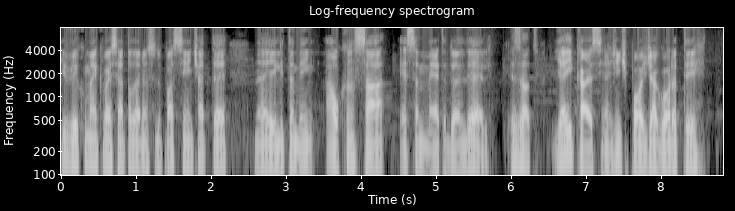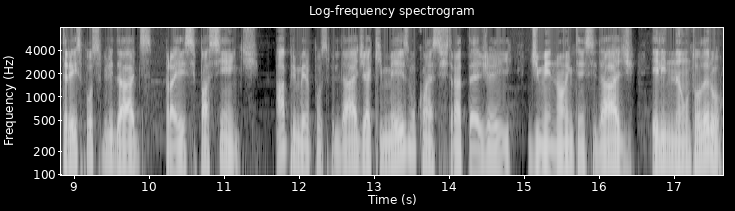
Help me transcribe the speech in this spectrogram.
e ver como é que vai ser a tolerância do paciente até né, ele também alcançar essa meta do LDL. Exato. E aí, cara, assim, a gente pode agora ter três possibilidades para esse paciente. A primeira possibilidade é que mesmo com essa estratégia aí de menor intensidade, ele não tolerou.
